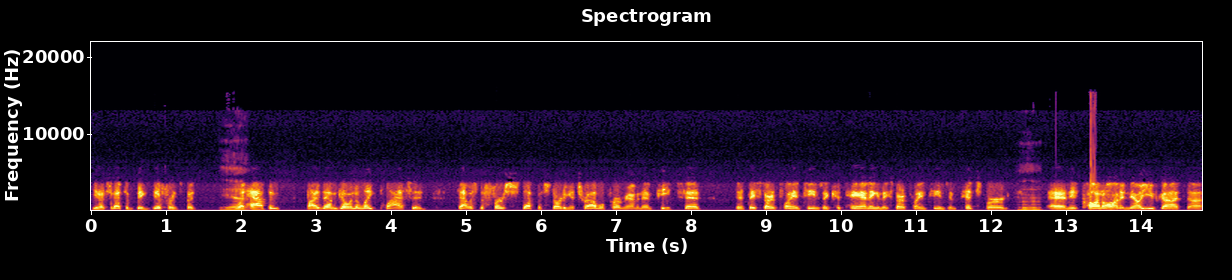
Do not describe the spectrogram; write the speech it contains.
you know, so that's a big difference. But yeah. what happened by them going to Lake Placid, that was the first step of starting a travel program. And then Pete said that they started playing teams in Kittanning and they started playing teams in Pittsburgh, mm-hmm. and it caught on. And now you've got, uh,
